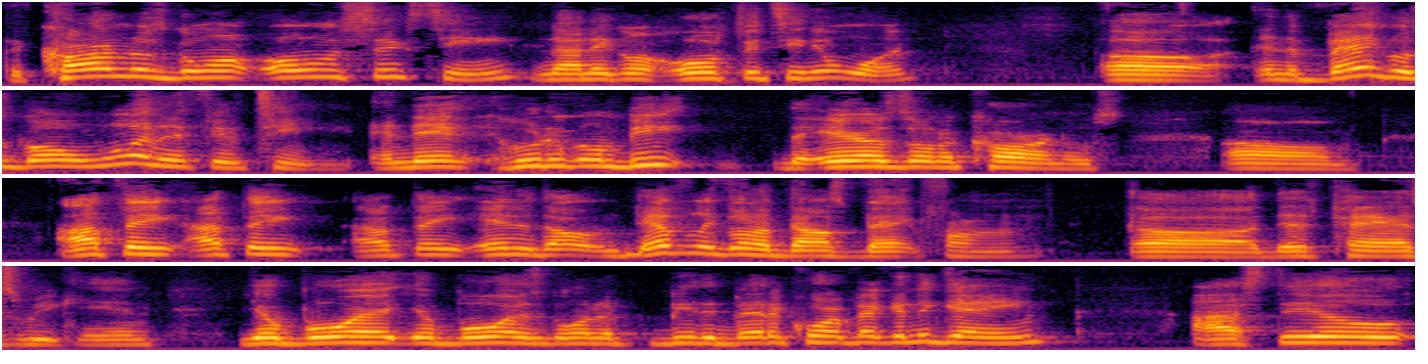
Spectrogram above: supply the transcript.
The Cardinals going 0 16. Now they're going 0 15 and 1. Uh, and the Bengals going 1 and 15. And then who they gonna beat? The Arizona Cardinals. Um, I think I think I think Andy Dalton definitely gonna bounce back from uh this past weekend. Your boy, your boy is going to be the better quarterback in the game. I still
